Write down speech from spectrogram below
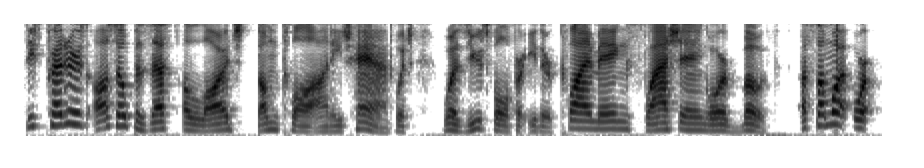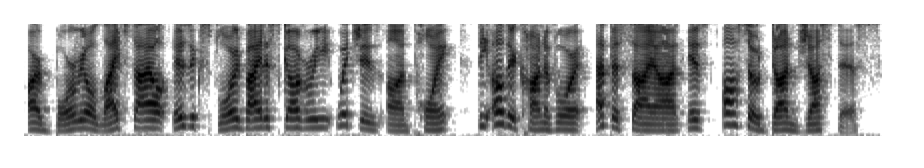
These predators also possessed a large thumb claw on each hand, which was useful for either climbing, slashing, or both. A somewhat or arboreal lifestyle is explored by Discovery, which is on point. The other carnivore, Epicyon, is also done justice.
